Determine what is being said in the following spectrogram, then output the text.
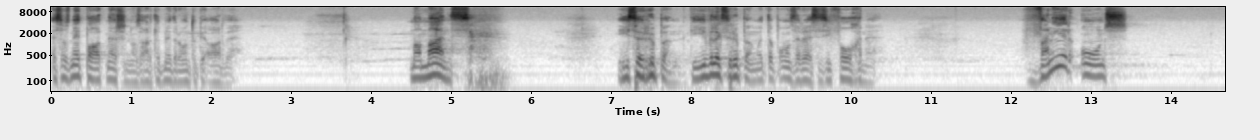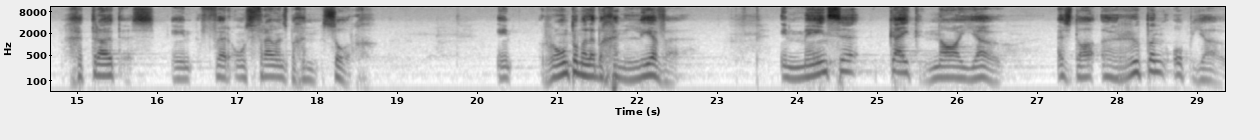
is ons net partners en ons hardloop net rond op die aarde. Maar mans, Hier's 'n roeping, die huweliksroeping wat op ons rus is die volgende. Wanneer ons getroud is en vir ons vrouens begin sorg. En rondom hulle begin lewe. En mense kyk na jou. Is daar 'n roeping op jou.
